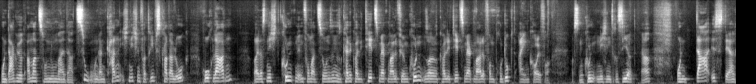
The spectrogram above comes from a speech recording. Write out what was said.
Und da gehört Amazon nun mal dazu. Und dann kann ich nicht einen Vertriebskatalog hochladen, weil das nicht Kundeninformationen sind, das sind keine Qualitätsmerkmale für einen Kunden, sondern Qualitätsmerkmale vom Produkteinkäufer, was den Kunden nicht interessiert. Ja? Und da ist der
